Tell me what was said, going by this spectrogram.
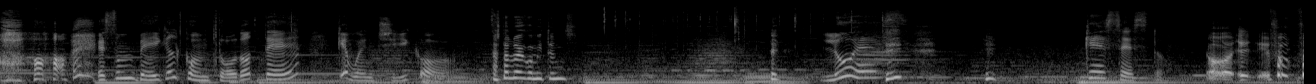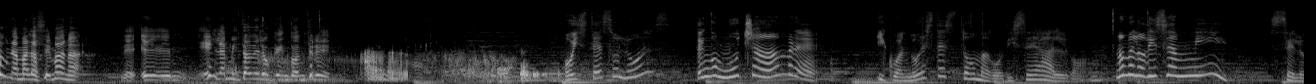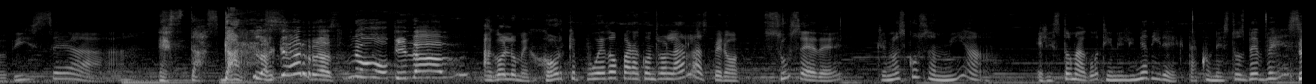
¿Es un bagel con todo té? ¡Qué buen chico! Hasta luego, Mittens. Luis. ¿Qué es esto? Oh, eh, eh, fue, fue una mala semana. Eh, eh, es la mitad de lo que encontré. ¿Oíste eso, Luis? Tengo mucha hambre. Y cuando este estómago dice algo, no me lo dice a mí. Se lo dice a estas garras. ¡Las garras! ¡No, piedad! Hago lo mejor que puedo para controlarlas, pero sucede que no es cosa mía. El estómago tiene línea directa con estos bebés.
